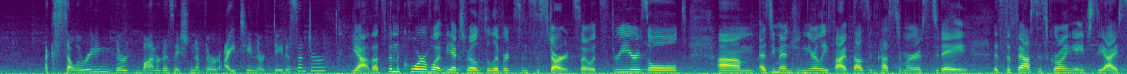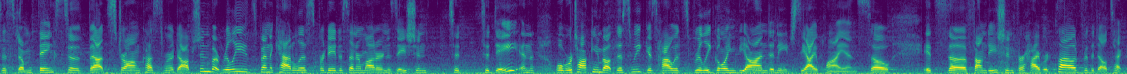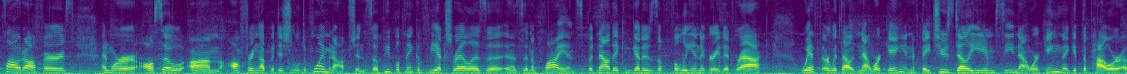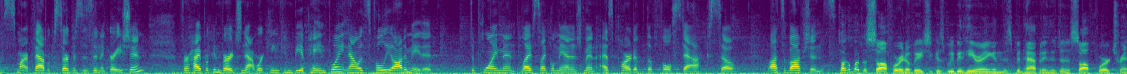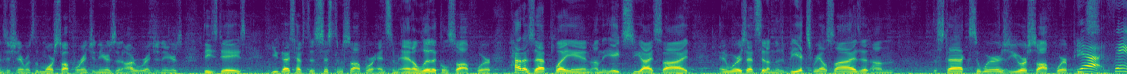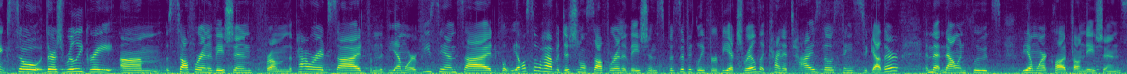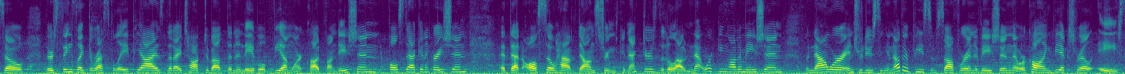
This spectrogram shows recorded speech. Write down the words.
accelerating their modernization of their IT and their data center? Yeah, that's been the core of what VxRail has delivered since the start. So it's three years old. Um, as you mentioned, nearly 5,000 customers today. It's the fastest growing HCI system thanks to that strong customer adoption, but really it's been a catalyst for data center modernization to, to date, and what we're talking about this week is how it's really going beyond an HCI appliance. So it's the foundation for hybrid cloud, for the Dell Tech Cloud offers, and we're also um, offering up additional deployment options. So people think of VxRail as, a, as an appliance, but now they can get it as a fully integrated rack with or without networking, and if they choose Dell EMC networking, they get the power of Smart Fabric Services integration. For hyperconverged networking can be a pain point, now it's fully automated. Deployment, lifecycle management as part of the full stack, so lots of options. Talk about the software innovation, because we've been hearing, and this has been happening, there's been a software transition, everyone's more software engineers than hardware engineers these days. You guys have the system software and some analytical software. How does that play in on the HCI side, and where does that sit, on the VxRail side, is it on the stack. So where's your software piece? Yeah, thanks. So there's really great um, software innovation from the PowerEdge side, from the VMware vSAN side, but we also have additional software innovation specifically for VxRail that kind of ties those things together, and that now includes VMware Cloud Foundation. So there's things like the RESTful APIs that I talked about that enable VMware Cloud Foundation full stack integration, uh, that also have downstream connectors that allow networking automation, but now we're introducing another piece of software innovation that we're calling VxRail ACE,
